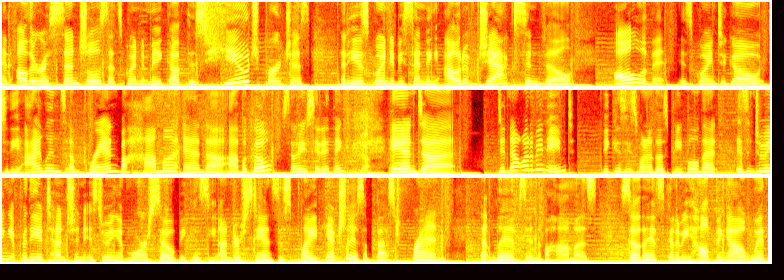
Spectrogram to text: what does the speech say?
and other essentials that's going to make up this huge purchase that he is going to be sending out of Jacksonville. All of it is going to go to the islands of Grand Bahama and uh, Abaco. Is that how you say it, I think? And uh, did not want to be named because he's one of those people that isn't doing it for the attention, is doing it more so because he understands this plight. He actually has a best friend that lives in the Bahamas. So that's going to be helping out with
